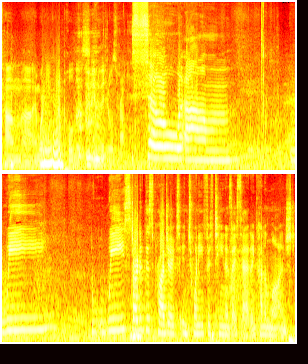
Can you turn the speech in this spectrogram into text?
come, uh, and where do you kind of pull those individuals from? so um, we we started this project in 2015 as i said and kind of launched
